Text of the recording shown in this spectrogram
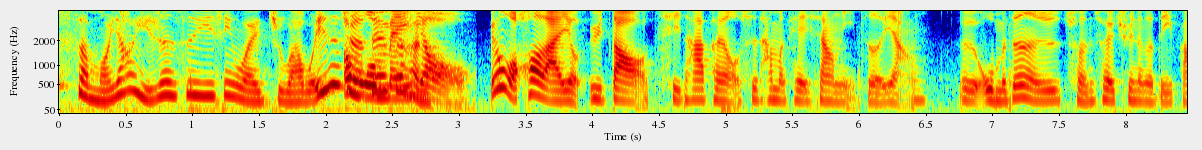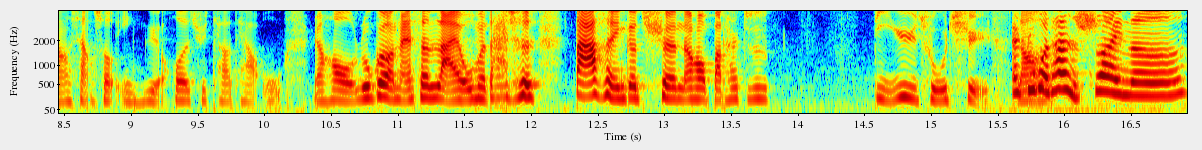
什么要以认识异性为主啊？我一直觉得我没有，因为我后来有遇到其他朋友，是他们可以像你这样。呃，我们真的是纯粹去那个地方享受音乐，或者去跳跳舞。然后如果有男生来，我们大家就搭成一个圈，然后把他就是抵御出去。哎，如果他很帅呢？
